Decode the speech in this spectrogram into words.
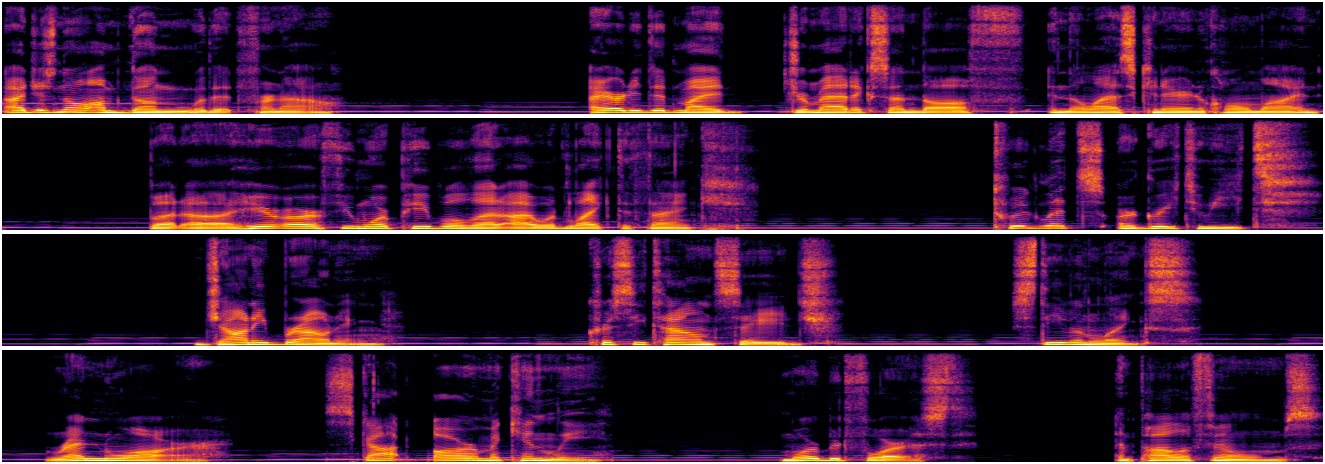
I just know I'm done with it for now. I already did my dramatic send off in the last Canary in a Coal Mine, but uh, here are a few more people that I would like to thank. Twiglets are great to eat. Johnny Browning, Chrissy Townsage, Stephen Lynx, Ren Noir, Scott R. McKinley, Morbid Forest, Impala Films,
